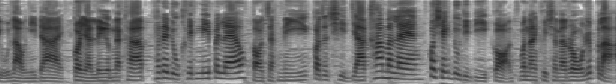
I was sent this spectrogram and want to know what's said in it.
จิ๋วเหล่านี้ได้ ก็อย่าลืมนะครับ ถ้าได้ดูคลิปนี้ไปแล้ว ต่อจากนี้ก็จะฉีดยาฆ่าแมลง ก็เช็คดูดีๆ ก่อนว่านั่นคือชนโรงหรือเปล่า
